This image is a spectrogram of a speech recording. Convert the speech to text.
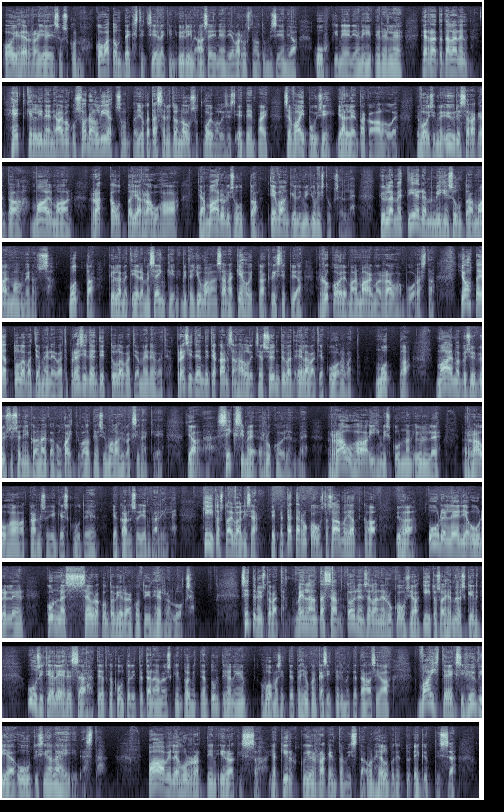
Oi Herra Jeesus, kun kovat on tekstit sielläkin ydinaseineen ja varustautumiseen ja uhkineen ja niin edelleen. Herra, että tällainen – hetkellinen, aivan kuin sodan lietsonta, joka tässä nyt on noussut voimallisesti eteenpäin, se vaipuisi jälleen taka-alalle ja voisimme yhdessä rakentaa maailmaan rakkautta ja rauhaa ja mahdollisuutta evankeliumin julistukselle. Kyllä me tiedämme, mihin suuntaan maailma on menossa, mutta kyllä me tiedämme senkin, miten Jumalan sana kehoittaa kristittyjä rukoilemaan maailman rauhan puolesta. Johtajat tulevat ja menevät, presidentit tulevat ja menevät, presidentit ja kansanhallitsijat syntyvät, elävät ja kuolevat. Mutta maailma pysyy pystyssä niin kauan aikaa, kun kaikki valtias Jumala hyväksi näkee. Ja siksi me rukoilemme rauhaa ihmiskunnan ylle, rauhaa kansojen keskuuteen ja kansojen välille. Kiitos taivaan isä, että tätä rukousta saamme jatkaa yhä uudelleen ja uudelleen, kunnes seurakunta viedään kotiin Herran luokse. Sitten ystävät, meillä on tässä toinen sellainen rukous ja kiitosaihe myöskin Uusitie-lehdessä, te jotka kuuntelitte tänään myöskin toimittajan tuntia, niin huomasitte, että hiukan käsittelimme tätä asiaa. Vaihteeksi hyviä uutisia lähi. Paaville hurrattiin Irakissa ja kirkkojen rakentamista on helpotettu Egyptissä.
